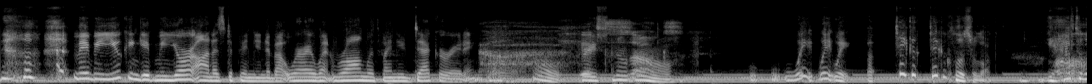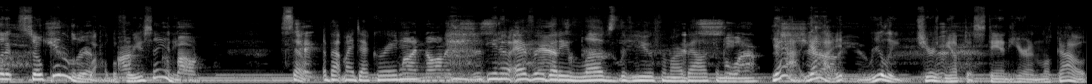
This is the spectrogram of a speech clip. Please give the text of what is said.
maybe you can give me your honest opinion about where I went wrong with my new decorating. Oh, It Grace, no, no. Wait, wait, wait. Uh, take a take a closer look. You have to let it Oh, soak in a little while before I'm you say anything. About So, about my decorating? my non-existent. You know, everybody loves the view from our balcony. yeah, yeah, it really cheers me up to stand here and look out.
